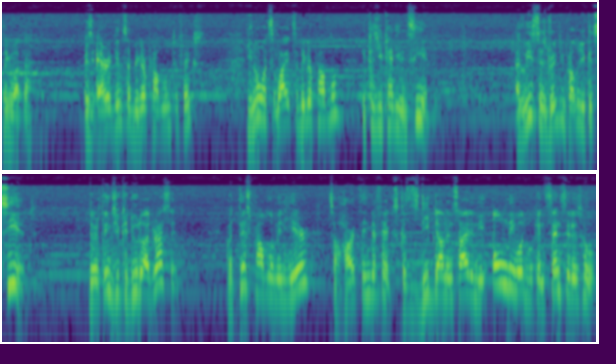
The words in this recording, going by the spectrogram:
Think about that. Is arrogance a bigger problem to fix? You know what's why it's a bigger problem? Because you can't even see it. At least his drinking problem, you could see it. There are things you could do to address it. But this problem in here, it's a hard thing to fix because it's deep down inside and the only one who can sense it is who?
